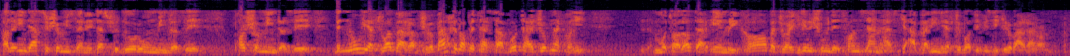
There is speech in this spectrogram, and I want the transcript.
حالا این دستشو می‌زنه دستشو دور اون میندازه پاشو میندازه به نوعی ارتباط برقرار میشه و برخلاف تصور تعجب نکنید. مطالعات در امریکا و جای دیگه نشون میده زن هست که اولین ارتباط فیزیکی رو برقرار می‌کنه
